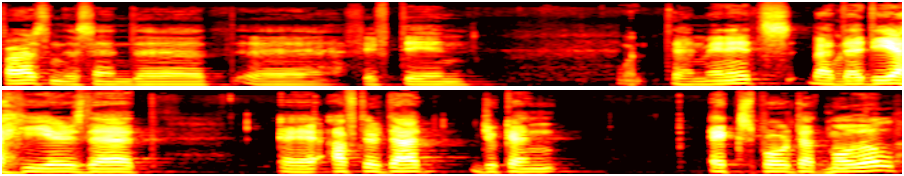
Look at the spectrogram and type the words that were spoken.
fast in the sense that uh, 15, 10 minutes. But the idea here is that after that, you can export that model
